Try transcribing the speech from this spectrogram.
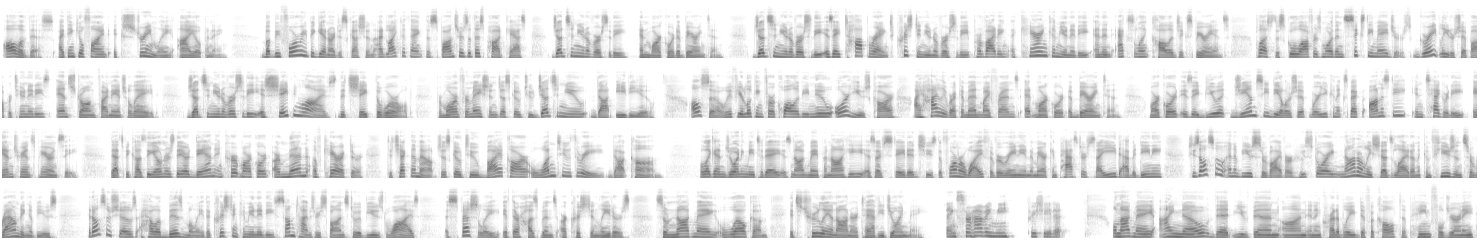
All of this, I think you'll find extremely eye opening. But before we begin our discussion, I'd like to thank the sponsors of this podcast, Judson University and Marquardt of Barrington. Judson University is a top ranked Christian university providing a caring community and an excellent college experience. Plus, the school offers more than 60 majors, great leadership opportunities, and strong financial aid. Judson University is shaping lives that shape the world. For more information, just go to judsonu.edu. Also, if you're looking for a quality new or used car, I highly recommend my friends at Marquardt of Barrington. Marquardt is a Buick GMC dealership where you can expect honesty, integrity, and transparency. That's because the owners there, Dan and Kurt Marquardt, are men of character. To check them out, just go to buyacar123.com. Well, again, joining me today is Naghmeh Panahi. As I've stated, she's the former wife of Iranian American pastor Saeed Abedini. She's also an abuse survivor whose story not only sheds light on the confusion surrounding abuse, it also shows how abysmally the Christian community sometimes responds to abused wives especially if their husbands are Christian leaders. So, Naghmeh, welcome. It's truly an honor to have you join me. Thanks for having me. Appreciate it. Well, Naghmeh, I know that you've been on an incredibly difficult, a painful journey.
